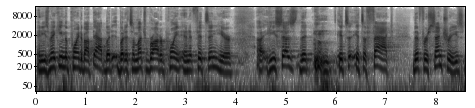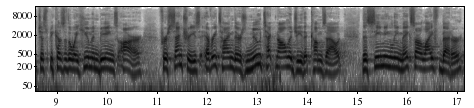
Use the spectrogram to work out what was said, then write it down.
And he's making the point about that, but, but it's a much broader point and it fits in here. Uh, he says that it's, it's a fact that for centuries, just because of the way human beings are, for centuries, every time there's new technology that comes out that seemingly makes our life better,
